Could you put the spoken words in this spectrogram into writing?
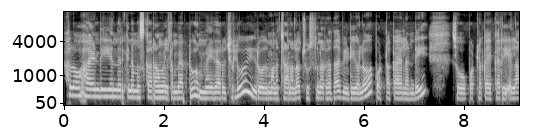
హలో హాయ్ అండి. అందరికీ నమస్కారం. వెల్కమ్ బ్యాక్ టు అమ్మాయి గారు రుచులు. ఈరోజు మన ఛానల్లో చూస్తున్నారు కదా వీడియోలో పొట్లకాయలండి. సో పొట్లకాయ కర్రీ ఎలా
